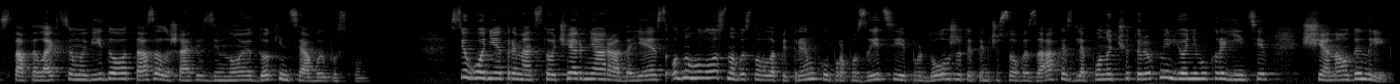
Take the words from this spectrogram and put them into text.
Ставте лайк цьому відео та залишайтесь зі мною до кінця випуску. Сьогодні, 13 червня, Рада ЄС одноголосно висловила підтримку пропозиції продовжити тимчасовий захист для понад 4 мільйонів українців ще на один рік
